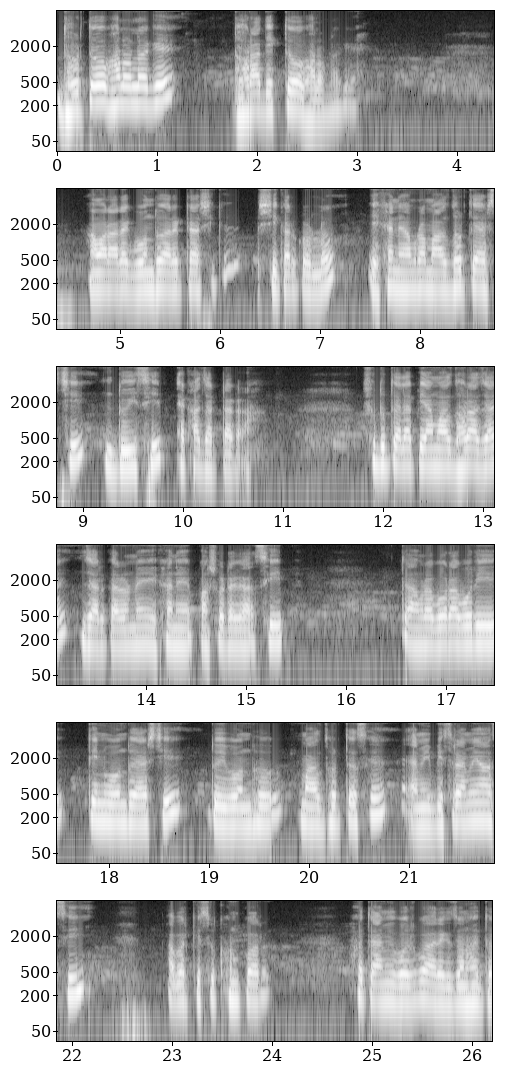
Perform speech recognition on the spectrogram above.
ধরতেও ভালো লাগে, ধরা দেখতেও ভালো লাগে। আমার আরেক বন্ধু আরেকটা স্বীকার করল, এখানে আমরা মাছ ধরতে আসছি দুই ছিপ, এক হাজার টাকা। শুধু তেলাপিয়া মাছ ধরা যায়, যার কারণে এখানে পাঁচশো টাকা ছিপ। তো আমরা বরাবরই তিন বন্ধু আসছি দুই বন্ধু মাছ ধরতেছে, আমি বিশ্রামে আছি। আবার কিছুক্ষণ পর হয়তো আমি বসবো, আরেকজন হয়তো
